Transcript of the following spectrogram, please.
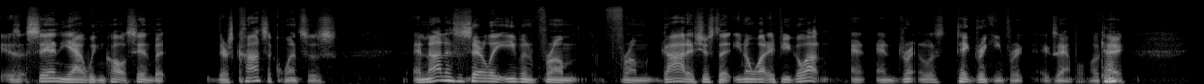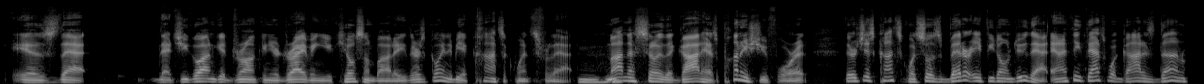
is it sin yeah we can call it sin but there's consequences and not necessarily even from from god it's just that you know what if you go out and, and drink let's take drinking for example okay, Okay. is that that you go out and get drunk and you're driving you kill somebody there's going to be a consequence for that Mm-hmm. not necessarily that god has punished you for it there's just consequence so it's better if you don't do that and i think that's what god has done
